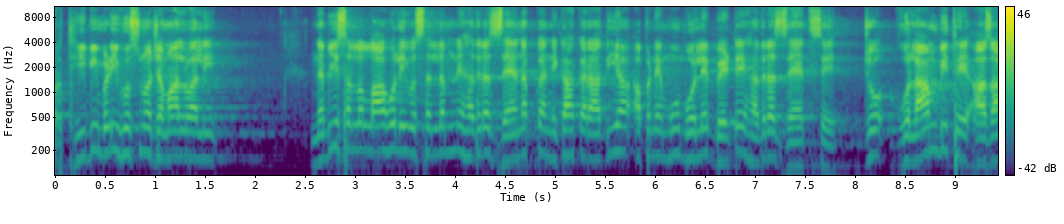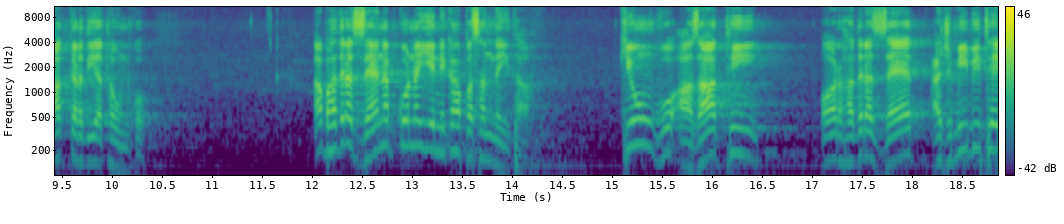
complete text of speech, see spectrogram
اور تھی بھی بڑی حسن و جمال والی نبی صلی اللہ علیہ وسلم نے حضرت زینب کا نکاح کرا دیا اپنے منہ بولے بیٹے حضرت زید سے جو غلام بھی تھے آزاد کر دیا تھا ان کو اب حضرت زینب کو نہ یہ نکاح پسند نہیں تھا کیوں وہ آزاد تھیں اور حضرت زید اجمی بھی تھے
